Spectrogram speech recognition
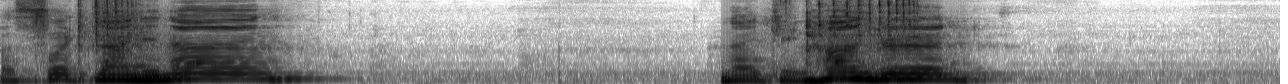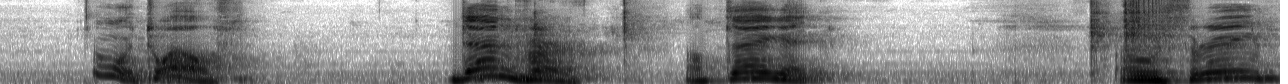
a Slick 99, 1900, oh, 12. Denver, I'll take it. 03,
